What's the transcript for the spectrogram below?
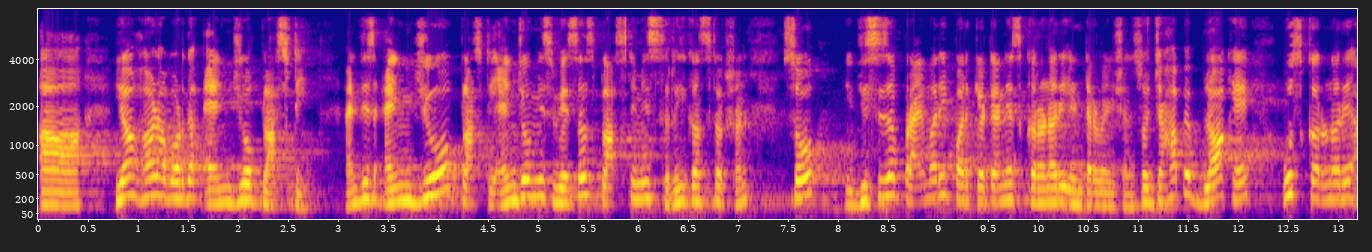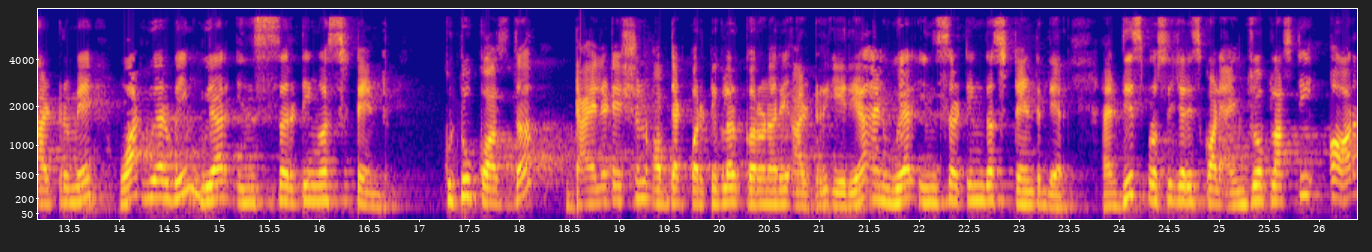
uh, you have heard about the angioplasty and this angioplasty angio means vessels plasty means reconstruction. So this is a primary percutaneous coronary intervention. So jahan pe block hai us coronary artery mein what we are doing? We are inserting a stent to cause the dilatation of that particular coronary artery area and we are inserting the stent there. And this procedure is called angioplasty or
